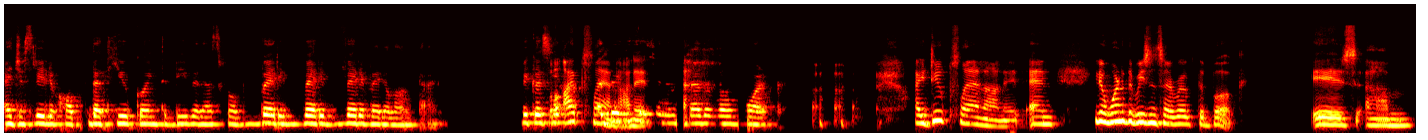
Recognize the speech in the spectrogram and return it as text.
I just really hope that you're going to be with us for a very, very, very, very long time. Because well, I plan on it. Incredible work. I do plan on it, and you know, one of the reasons I wrote the book is um,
